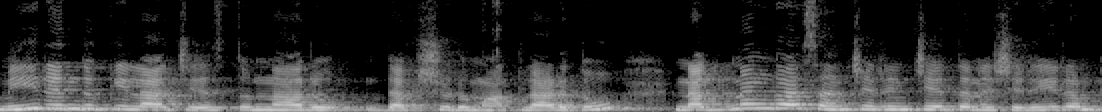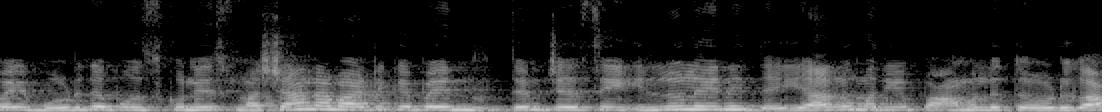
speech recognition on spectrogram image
మీరెందుకు ఇలా చేస్తున్నారు? దక్షుడు మాట్లాడుతూ నగ్నంగా సంచరించే తన శరీరంపై బూడిద పూసుకుని శ్మశాన వాటికపై నృత్యం చేసి ఇల్లు లేని దెయ్యాలు మరియు పాములు తోడుగా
